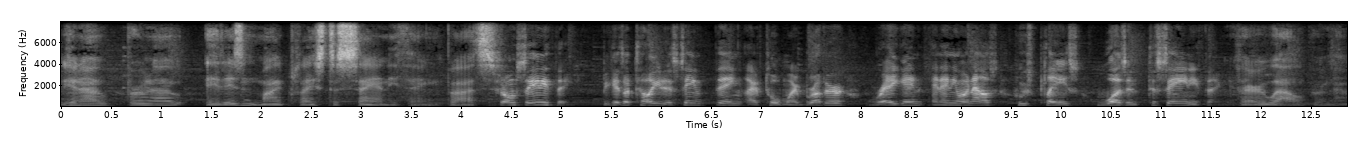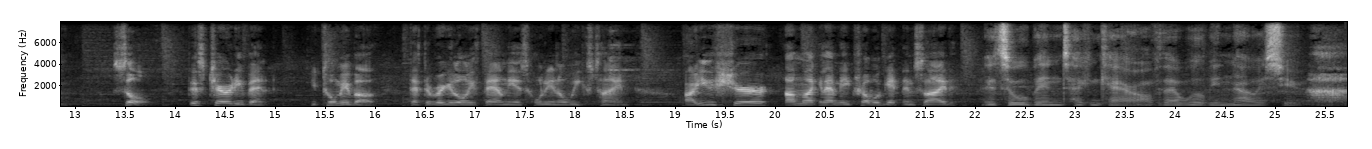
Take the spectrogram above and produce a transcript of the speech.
You know, Bruno, it isn't my place to say anything, but. Don't say anything, because I'll tell you the same thing I've told my brother, Reagan, and anyone else whose place wasn't to say anything. Very well, Bruno. So, this charity event you told me about that the Reguloni family is holding in a week's time. Are you sure I'm not gonna have any trouble getting inside? It's all been taken care of. There will be no issue.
